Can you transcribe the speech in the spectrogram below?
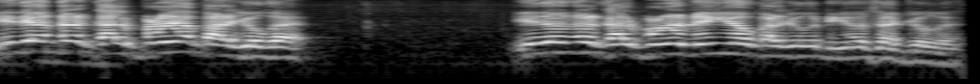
ਜਿਹਦੇ ਅੰਦਰ ਕਲਪਨਾ ਕਲਯੁਗ ਹੈ। ਜਿਹਦੇ ਅੰਦਰ ਕਲਪਨਾ ਨਹੀਂ ਹੈ ਉਹ ਕਲਯੁਗ ਨਹੀਂ, ਉਹ ਸਤਜੁਗ ਹੈ।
